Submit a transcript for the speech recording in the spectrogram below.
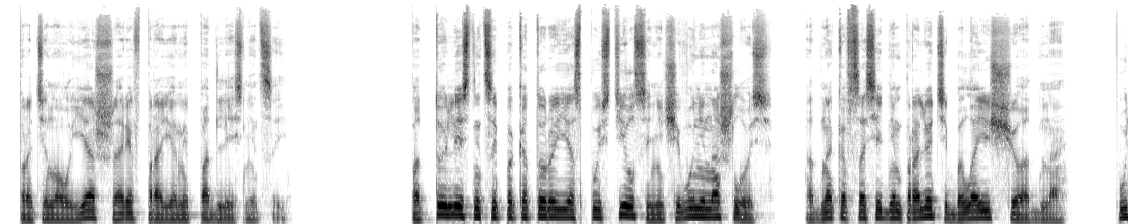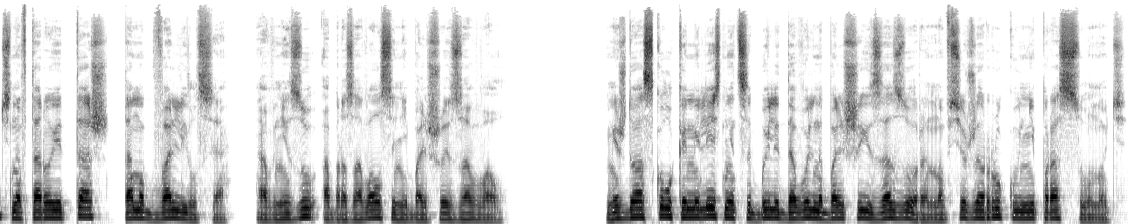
– протянул я, шаря в проеме под лестницей. Под той лестницей, по которой я спустился, ничего не нашлось, однако в соседнем пролете была еще одна. Путь на второй этаж там обвалился, а внизу образовался небольшой завал. Между осколками лестницы были довольно большие зазоры, но все же руку не просунуть.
